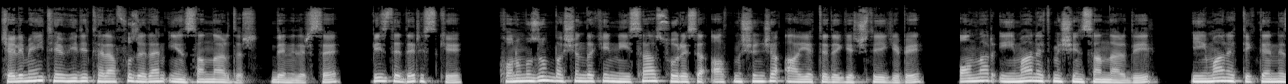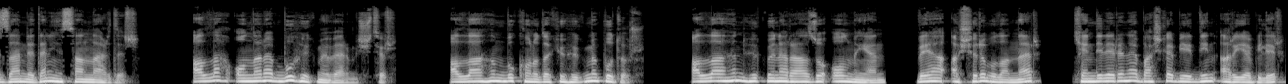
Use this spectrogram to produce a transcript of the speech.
kelime-i tevhidi telaffuz eden insanlardır denilirse, biz de deriz ki, konumuzun başındaki Nisa suresi 60. ayette de geçtiği gibi, onlar iman etmiş insanlar değil, iman ettiklerini zanneden insanlardır. Allah onlara bu hükmü vermiştir. Allah'ın bu konudaki hükmü budur. Allah'ın hükmüne razı olmayan veya aşırı bulanlar, kendilerine başka bir din arayabilir,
